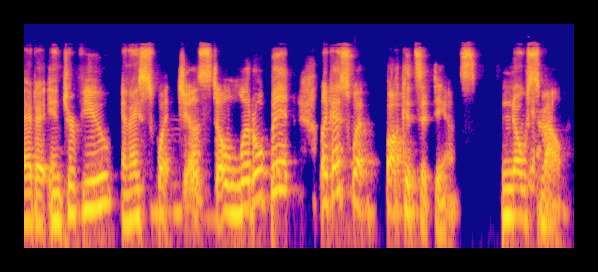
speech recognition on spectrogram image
at an interview and I sweat just a little bit, like I sweat buckets at dance, no yeah. smell.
